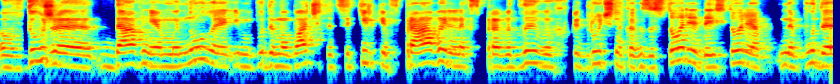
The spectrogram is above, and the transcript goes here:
в дуже давнє минуле, і ми будемо бачити це тільки в правильних справедливих підручниках з історії, де історія не буде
